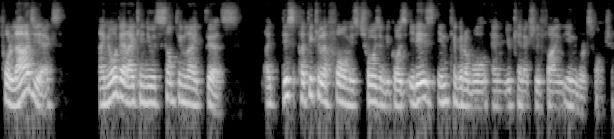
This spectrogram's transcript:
For large x, I know that I can use something like this. I, this particular form is chosen because it is integrable and you can actually find inverse function.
